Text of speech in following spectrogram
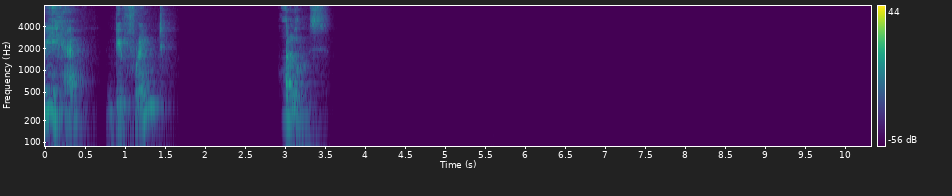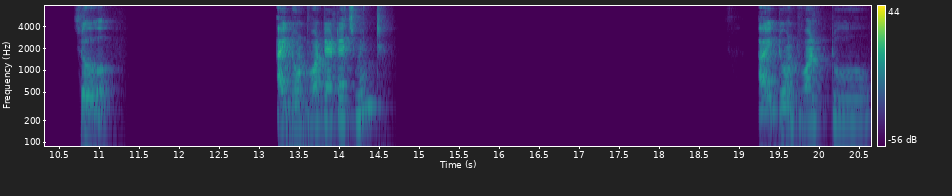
We have different columns. So I don't want attachment. I don't want to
